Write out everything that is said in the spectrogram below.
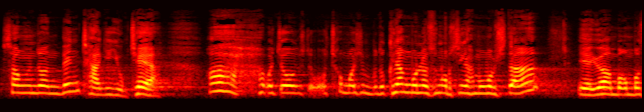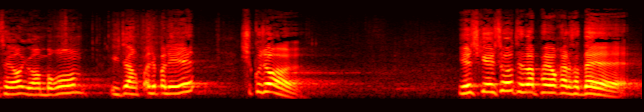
성전된 자기 육체야. 아, 뭐 저, 저, 처음 오신 분도 그냥 보낼 수는 없으니까 한번 봅시다. 예, 요한복음 보세요. 요한복음 2장 빨리빨리. 19절. 예수께서 대답하여 가라사대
